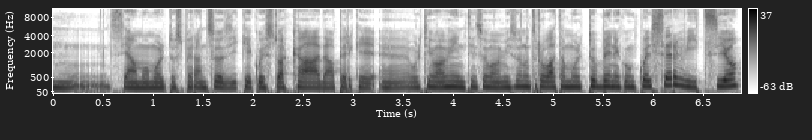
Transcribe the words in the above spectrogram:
mm, siamo molto speranzosi che questo accada perché eh, ultimamente insomma mi sono trovata molto bene con quel servizio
